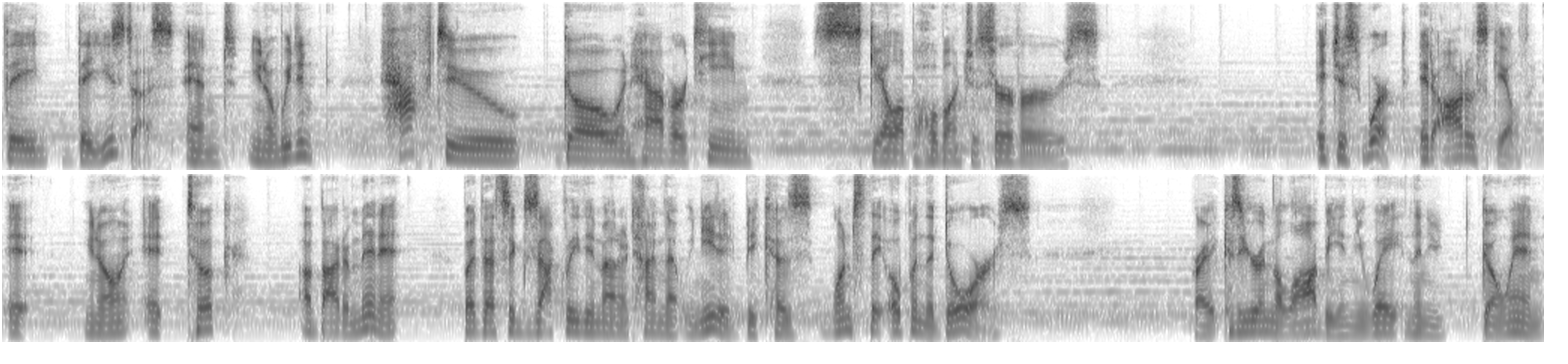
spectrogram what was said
They they used us, and you know, we didn't have to go and have our team scale up a whole bunch of servers. It just worked. It auto scaled. It you know, it took about a minute, but that's exactly the amount of time that we needed because once they open the doors, right? Because you're in the lobby and you wait, and then you go in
